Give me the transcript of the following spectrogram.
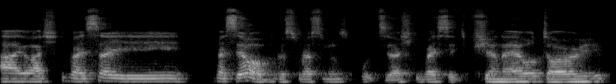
Ah, eu acho que vai sair. Vai ser óbvio os próximos putz. Eu acho que vai ser tipo Chanel, Tori.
